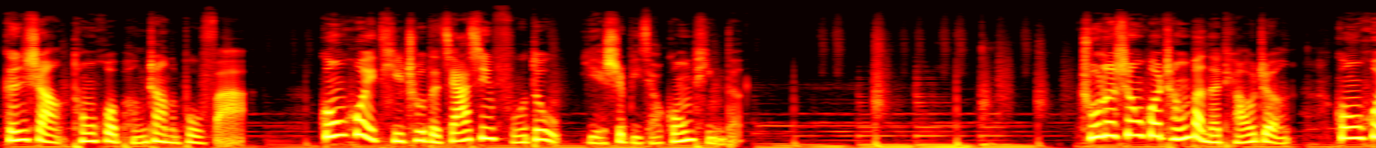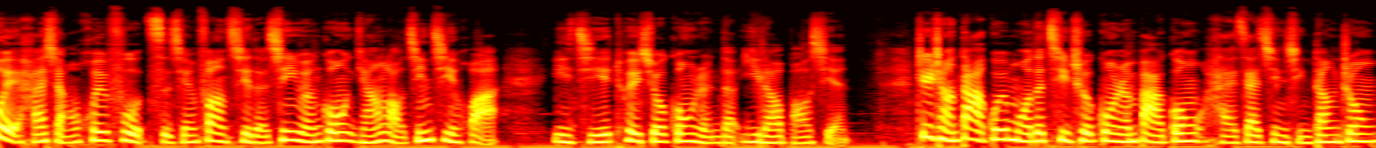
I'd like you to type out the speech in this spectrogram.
跟上通货膨胀的步伐。工会提出的加薪幅度也是比较公平的。除了生活成本的调整，工会还想要恢复此前放弃的新员工养老金计划以及退休工人的医疗保险。这场大规模的汽车工人罢工还在进行当中。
